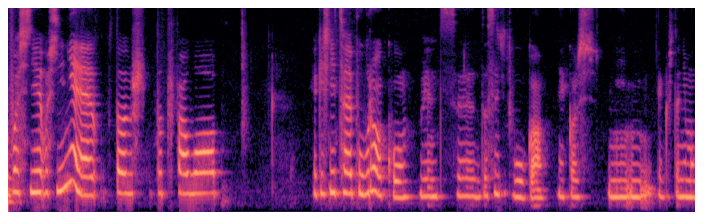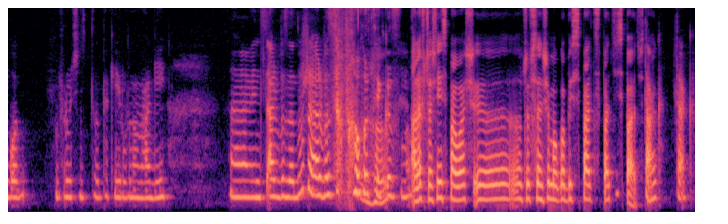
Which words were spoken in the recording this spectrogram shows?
Właśnie, właśnie nie. To już to trwało jakieś niecałe pół roku, więc e, dosyć długo. Jakoś, jakoś to nie mogło wrócić do takiej równowagi. E, Więc albo za dużo, albo za mało Aha. tego snu. ale wcześniej spałaś, e, czy w sensie mogłabyś spać, spać i spać, tak? Tak, tak.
